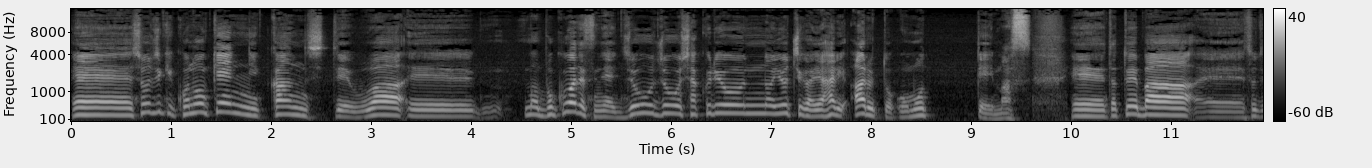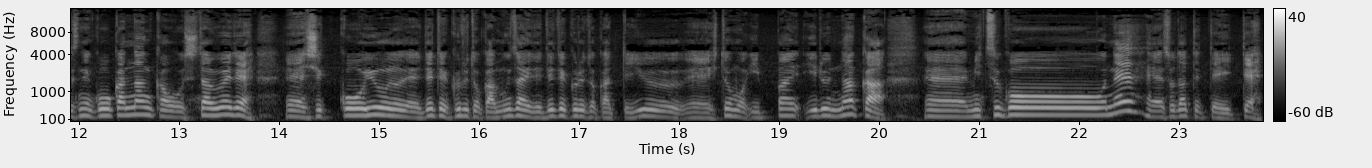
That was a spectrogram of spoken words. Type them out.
えー、正直この件に関しては、えーまあ、僕はですね情状酌量の余地がやはりあると思ってています。えー、例えば、えー、そうですね強姦なんかをした上で、えー、執行猶予で出てくるとか無罪で出てくるとかっていう、え人もいっぱいいる中、え三つ子をね、育てていて、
